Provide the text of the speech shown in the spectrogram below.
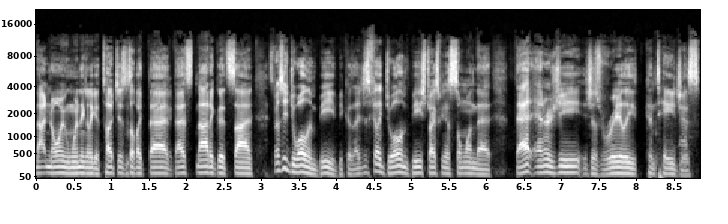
not knowing when they're gonna get touches and stuff like that, Right. that's not a good sign. Especially Joel Embiid, because I just feel like Joel Embiid strikes me as someone that that energy is just really contagious.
